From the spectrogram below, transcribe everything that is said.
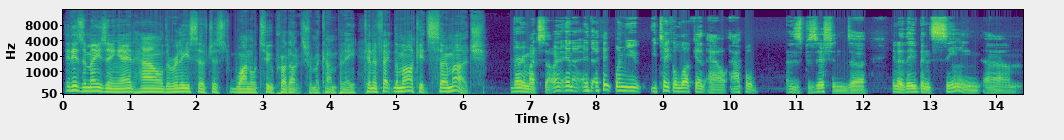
It is amazing, Ed, how the release of just one or two products from a company can affect the market so much. Very much so, and, and I, I, think when you you take a look at how Apple is positioned, uh, you know they've been seeing, um,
